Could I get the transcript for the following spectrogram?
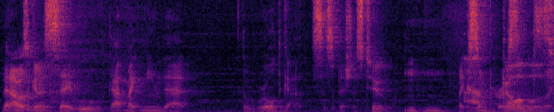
then I was gonna say, ooh, that might mean that the world got suspicious too. Mm-hmm. Like some I'm person gullible was as like,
